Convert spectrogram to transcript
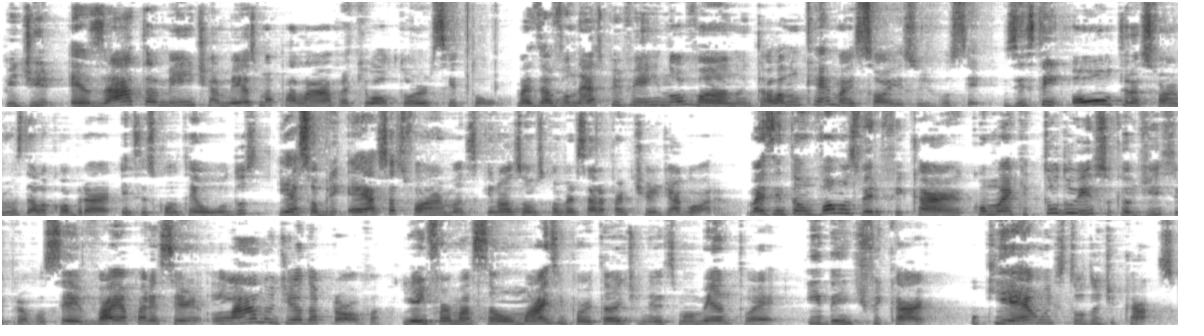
pedir exatamente a mesma palavra que o autor citou. Mas a VUNESP vem inovando, então ela não quer mais só isso de você. Existem outras formas dela cobrar esses conteúdos e é sobre essas formas que nós vamos conversar a partir de agora. Mas então vamos verificar como é que tudo isso que eu disse para você vai aparecer lá no dia da prova. E a informação mais importante nesse momento é identificar o que é um estudo de caso.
